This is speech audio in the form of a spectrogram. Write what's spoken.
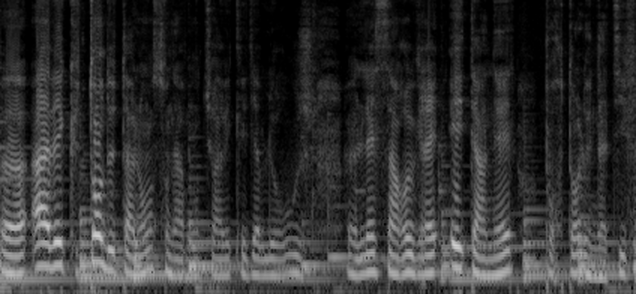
Euh, avec tant de talent, son aventure avec les Diables Rouges euh, laisse un regret éternel. Pourtant, le natif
